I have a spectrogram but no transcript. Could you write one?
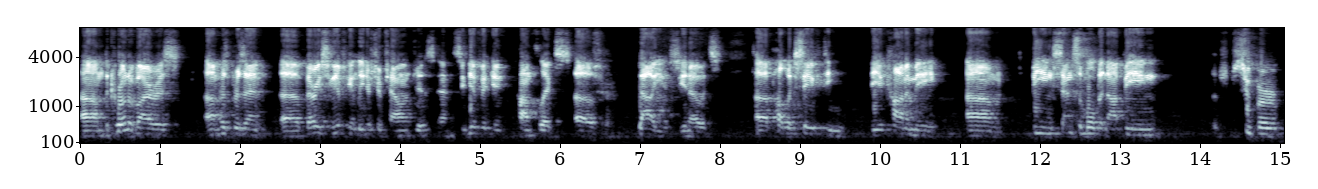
Um, the coronavirus um, has present uh, very significant leadership challenges and significant conflicts of values. You know, it's uh, public safety, the economy, um, being sensible but not being super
